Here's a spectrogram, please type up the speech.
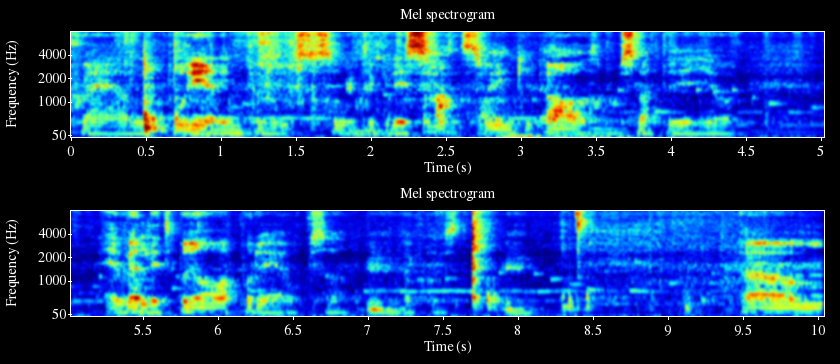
stjäl på ren impuls. Så tycker det är sv- Snattare. svin, Ja, snatteri och är väldigt bra på det också. Mm. Faktiskt. Mm. Ehm,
